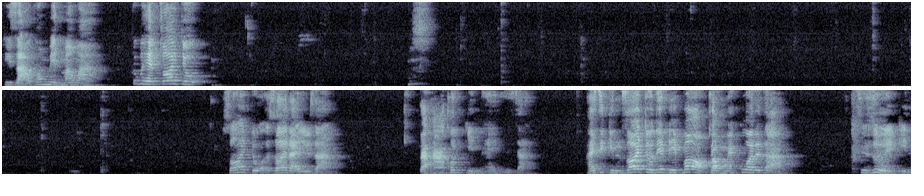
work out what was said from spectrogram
พี่สาวคอมเมนต์มาว่าก็ไปเห็ดซอยจุ ซอยจุซอยใดอยู่จ้าแต่หาคนกินให้อยู่จ้าใครสิกินซอยจุดิบๆมาออกช่องแม่กลัวได้อจ้าสิซื้อให้กิน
